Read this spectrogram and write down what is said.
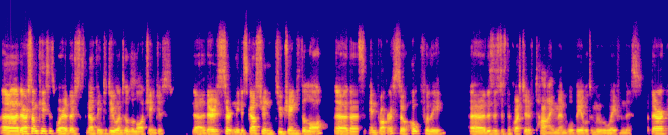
Uh, there are some cases where there's nothing to do until the law changes. Uh, there's certainly discussion to change the law uh, that's in progress. So hopefully, uh, this is just a question of time, and we'll be able to move away from this. But there are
